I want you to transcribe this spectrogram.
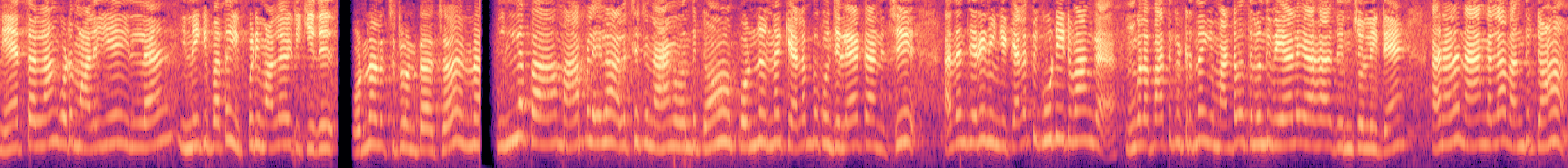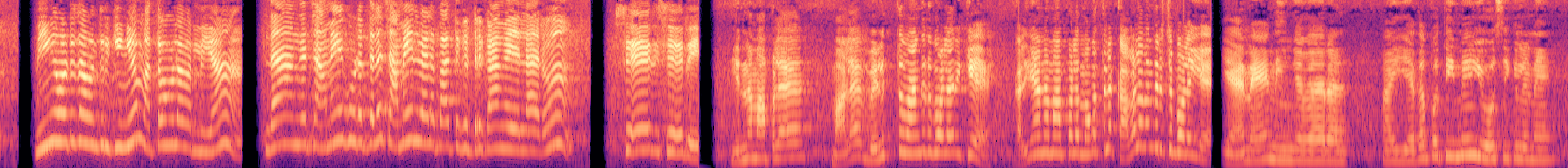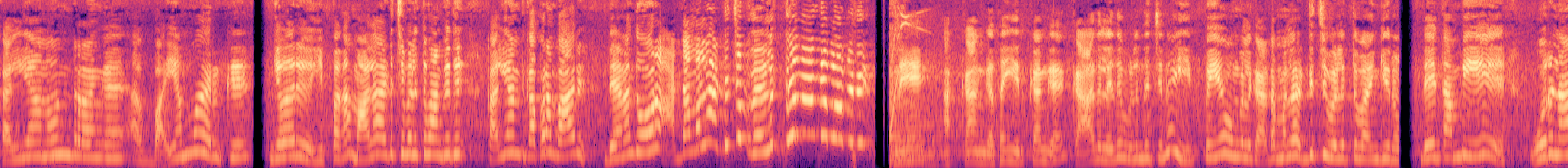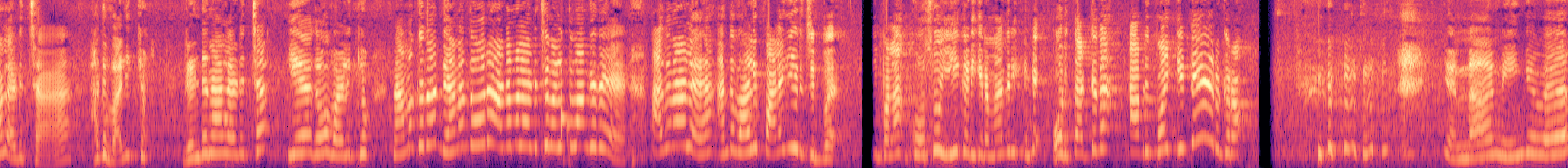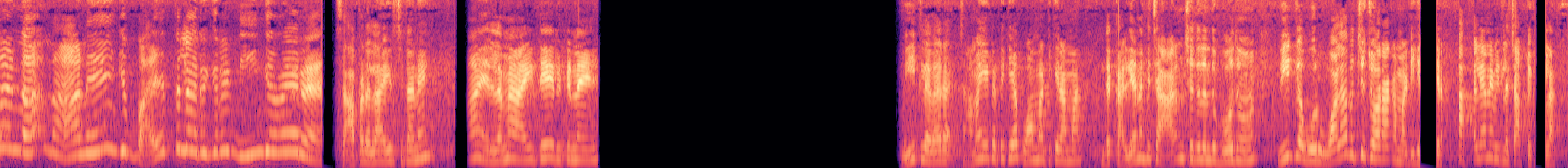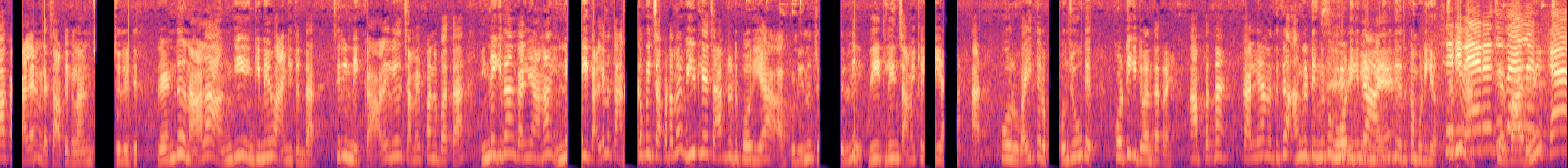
நேத்தெல்லாம் கூட மழையே இல்ல. இன்னைக்கு பார்த்தா இப்படி மழை அடிக்குது. பொண்ணு அழைச்சிட்டு வந்துட்டாச்சா? என்ன? இல்லப்பா மாப்பிள்ளையெல்லாம் அழைச்சிட்டு நாங்க வந்துட்டோம். பொண்ணு இன்னும் கிளம்ப கொஞ்சம் லேட் ஆனுச்சு. அதான் சரி நீங்க கிளப்பி கூட்டிட்டு வாங்க. உங்களை பாத்துக்கிட்டு இருந்தா இங்க மண்டபத்துல இருந்து வேலை ஆகாதுன்னு சொல்லிட்டேன். அதனால நாங்கெல்லாம் வந்துட்டோம். நீங்க மட்டும் தான் வந்திருக்கீங்க? மத்தவங்கள வரலையா நான் அங்க சமய கூடத்துல சமையல் வேலை பாத்துக்கிட்டு இருக்காங்க எல்லாரும் சரி சரி என்ன மாப்பிள? மழை வெளுத்து வாங்குது போல இருக்கே. கல்யாண மாப்பிள்ள முகத்துல கவலை வந்துருச்சு போலயே. ஏனே நீங்க வேற. நான் எதை பத்தியுமே யோசிக்கலனே. கல்யாணம்ன்றாங்க. பயமா இருக்கு. இங்க பாரு இப்பதான் மழை அடிச்சு வெளுத்து வாங்குது. கல்யாணத்துக்கு அப்புறம் பாரு தினந்தோறும் அடமெல்லாம் அடிச்சு வெளுத்து வாங்க போகுது. அண்ணே, அக்கா அங்கதான் இருக்காங்க. காதல் எது விழுந்துச்சுன்னா இப்பயே உங்களுக்கு அடமெல்லாம் அடிச்சு வெளுத்து வாங்கிரும். டே தம்பி ஒரு நாள் அடிச்சா அது வலிக்கும். ரெண்டு நாள் அடிச்சா ஏதோ வலிக்கும். நமக்கு தான் தினத்தோறும் அடமலை அடிச்சு வெளுத்து வாங்குது. அதனால அந்த வலி பழகிருச்சு இப்ப. இப்பெல்லாம் கொசு ஈ கடிக்கிற மாதிரி ஒரு தட்டு தான். அப்படி போய்கிட்டே இருக்கிறோம். என்ன நீங்க வேற? நான் நானே இங்க பயத்துல இருக்கிறேன். நீங்க வேற? சாப்பாடெல்லாம் ஆயிடுச்சு தானே? ஆ எல்லாமே ஆயிட்டே இருக்குண்ணே. வீட்டுல வேற சமய கட்டுக்கே போக மாட்டேங்கிறாமா இந்த கல்யாணம் பிச்சை ஆரம்பிச்சதுல இருந்து போதும். வீட்ல ஒரு ஒலை வச்சு சோறாக்க மாட்டேங்க கல்யாண வீட்ல சாப்பிட்டுக்கலாம் கல்யாண வீட்ல சாப்பிட்டுக்கலாம்னு சொல்லிட்டு ரெண்டு நாளா அங்கேயும் இங்கேயுமே வாங்கி தந்தா சரி இன்னைக்கு காலையில சமைப்பான்னு பார்த்தா இன்னைக்கு தான் கல்யாணம். இன்னைக்கு கல்யாணத்தை அங்க போய் சாப்பிடாம வீட்லயே சாப்பிட்டுட்டு போறியா அப்படின்னு சொல்லி வீட்லயும் சமைக்கலையா? ஒரு வயித்துல கொஞ்சம் கொட்டிக்கிட்டு வந்துடுறேன். அப்பதான் கல்யாணத்துக்கு அங்கிட்டு இங்கிட்டு ஓடிக்கிட்டு இருக்க முடியும். சரி வேற எதுவும் வேலை இருக்கா?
